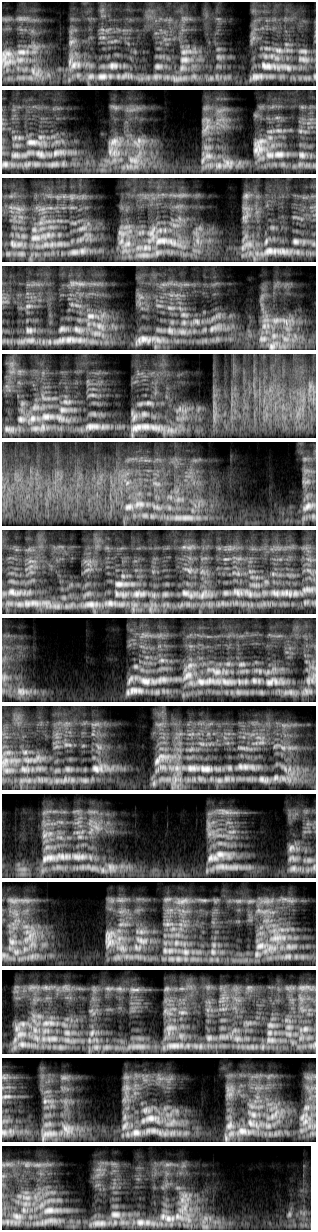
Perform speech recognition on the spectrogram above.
Atladı. Hepsi birer yıl, ikişer yıl yatıp çıkıp villalarda fink atıyorlar mı? Atıyorlar. Peki adalet sistemi giderek paraya döndü mü? Parası olana adalet var. Peki bu sistemi değiştirmek için bugüne kadar bir şeyler yapıldı mı? Yapılmadı. İşte Ocak Partisi bunun için var. Gelelim ekonomiye. 85 milyonu beşli market çetesine teslim ederken bu devlet neredeydi? Bu devlet KDV alacağından vazgeçtiği akşamın gecesinde marketlerde etiketler değişti mi? Devlet neredeydi? Gelelim son 8 ayda Amerikan sermayesinin temsilcisi Gaye Hanım, Londra baronlarının temsilcisi Mehmet Şimşek Bey ekonominin başına geldi, çöktü. Peki ne oldu? 8 ayda faiz oranı yüzde 350 arttı.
